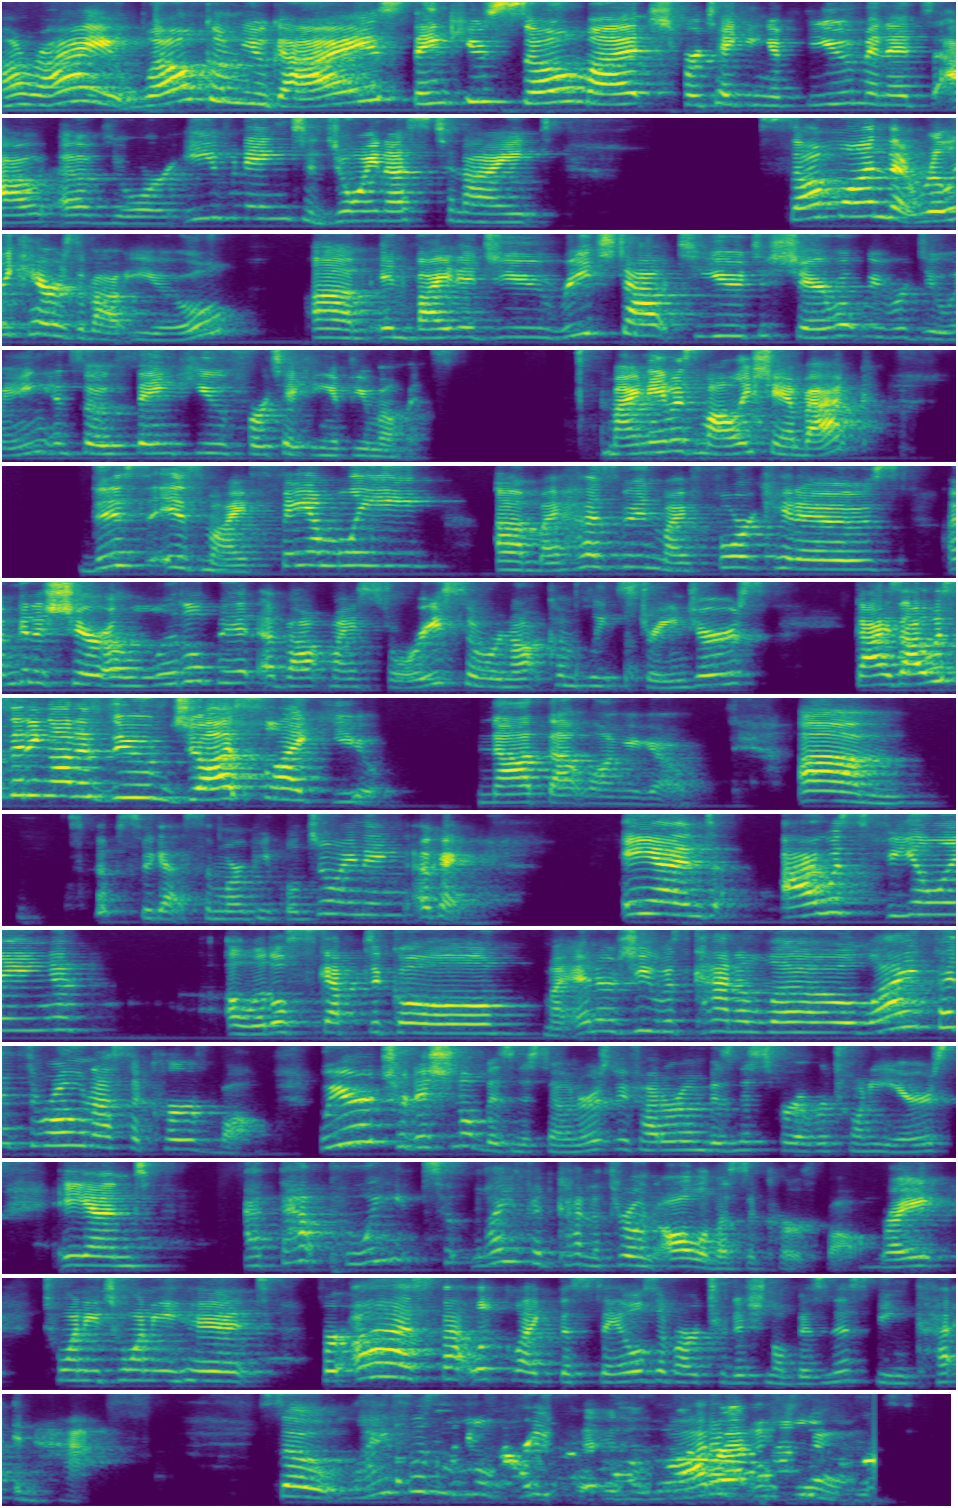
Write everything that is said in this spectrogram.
All right. Welcome, you guys. Thank you so much for taking a few minutes out of your evening to join us tonight. Someone that really cares about you um, invited you, reached out to you to share what we were doing. And so, thank you for taking a few moments. My name is Mollie Schambach. This is my family, um, my husband, my four kiddos. I'm going to share a little bit about my story so we're not complete strangers. Guys, I was sitting on a Zoom just like you not that long ago. Um, oops, we got some more people joining. Okay. And I was feeling a little skeptical. My energy was kind of low. Life had thrown us a curveball. We are traditional business owners. We've had our own business for over 20 years. And at that point, life had kind of thrown all of us a curveball, right? 2020 hit. For us, that looked like the sales of our traditional business being cut in half. So life was a little crazy. It was a lot of unknowns.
